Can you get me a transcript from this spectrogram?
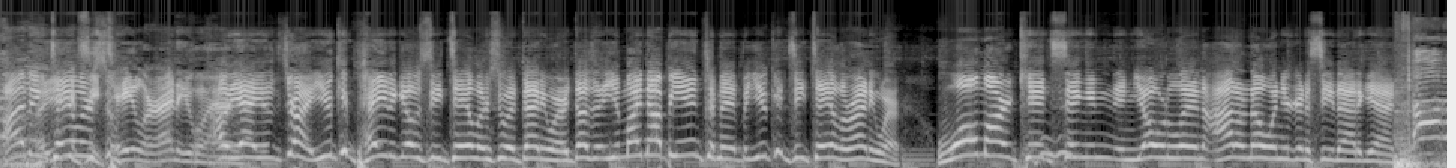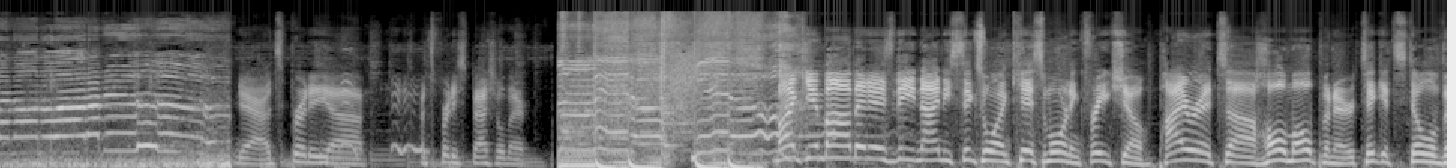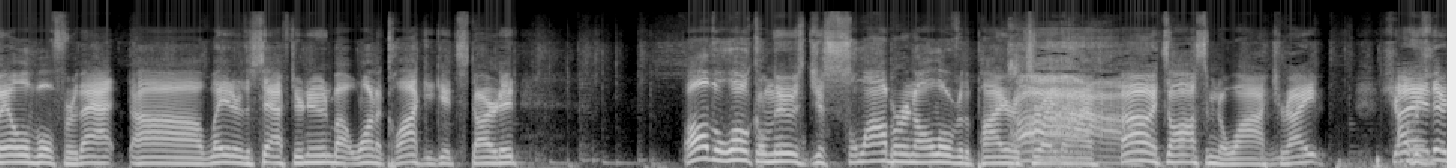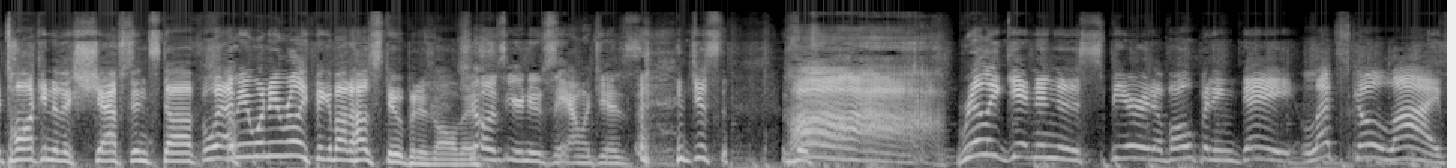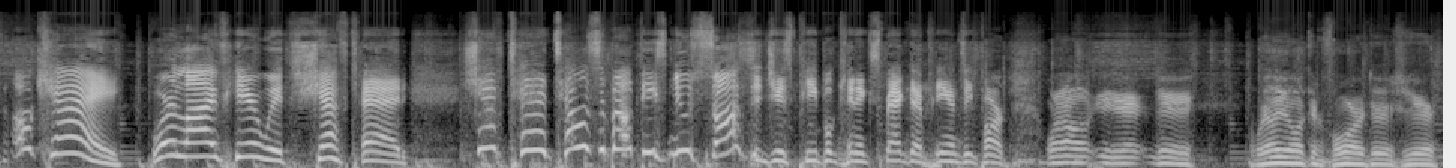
I think You can Taylor see Swift. Taylor anywhere. Oh yeah, that's right. You can pay to go see Taylor Swift anywhere. It doesn't. You might not be intimate, but you can see Taylor anywhere. Walmart kids singing and yodeling. I don't know when you're going to see that again. I don't know what I do. Yeah, it's pretty. uh It's pretty special there. Middle, middle. Mikey and Bob, it is the 96.1 Kiss Morning Freak Show. Pirates uh, home opener. Tickets still available for that uh, later this afternoon, about 1 o'clock it gets started. All the local news just slobbering all over the Pirates right now. Oh, it's awesome to watch, right? I- they're talking to the chefs and stuff. I mean, when you really think about it, how stupid is all this? Show us your new sandwiches. just ah! Really getting into the spirit of opening day, let's go live. Okay, we're live here with Chef Ted. Chef Ted, tell us about these new sausages people can expect at PNC Park. Well, they're really looking forward to this year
